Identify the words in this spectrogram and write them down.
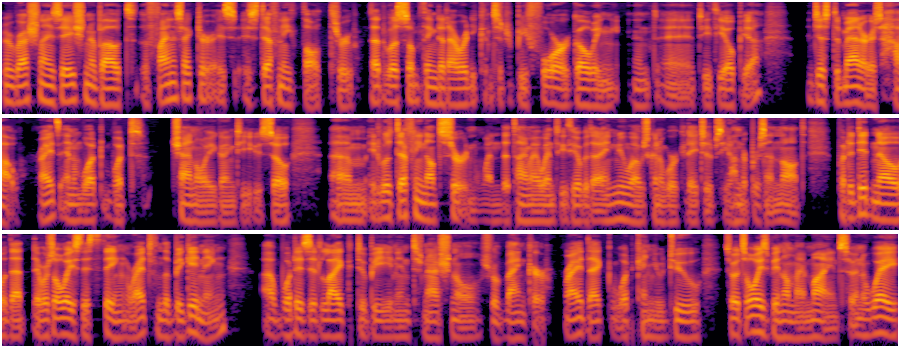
the rationalization about the finance sector is is definitely thought through. That was something that I already considered before going into, uh, to Ethiopia. Just the matter is how, right, and what what channel are you going to use? So um, it was definitely not certain when the time I went to Ethiopia that I knew I was going to work at HSBC 100% not. But I did know that there was always this thing right from the beginning. Uh, what is it like to be an international sort of banker, right? Like, what can you do? So it's always been on my mind. So in a way,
